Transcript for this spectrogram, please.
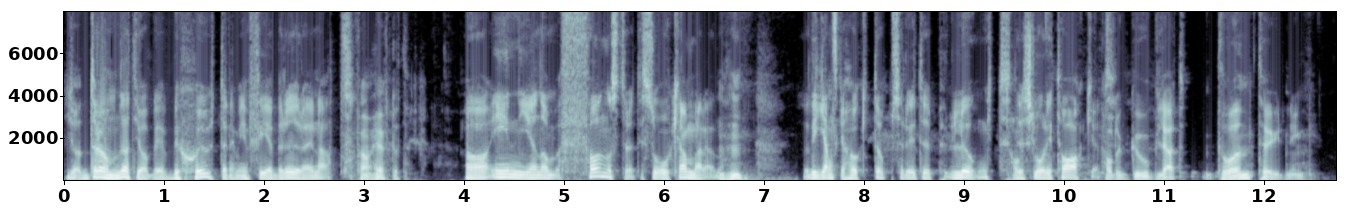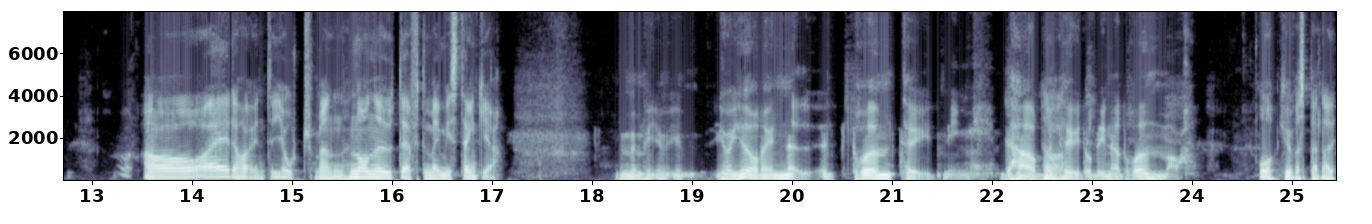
Jag drömde att jag blev beskjuten i min feberyra i natt. Fan vad häftigt. Ja, in genom fönstret i sovkammaren. Mhm. Det är ganska högt upp så det är typ lugnt. Det slår i taket. Har du googlat drömtydning? Ja, nej det har jag inte gjort. Men någon är ute efter mig misstänker jag. Jag gör det nu. Drömtydning. Det här Ja. betyder dina drömmar. Åh, gud vad spännande.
